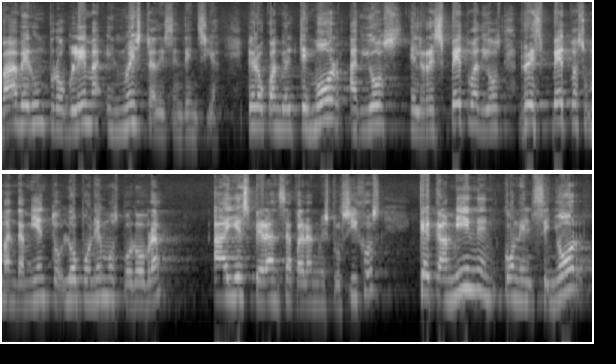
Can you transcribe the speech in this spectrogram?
va a haber un problema en nuestra descendencia. Pero cuando el temor a Dios, el respeto a Dios, respeto a su mandamiento, lo ponemos por obra, hay esperanza para nuestros hijos que caminen con el Señor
